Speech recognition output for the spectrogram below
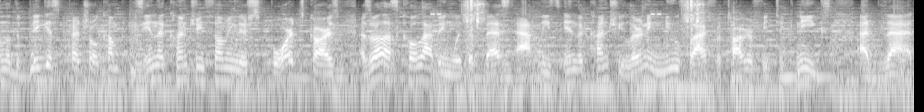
one of the biggest petrol companies in the country filming their sports cars, as well as collabing with the best athletes in the country, learning new flash photography techniques at that.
